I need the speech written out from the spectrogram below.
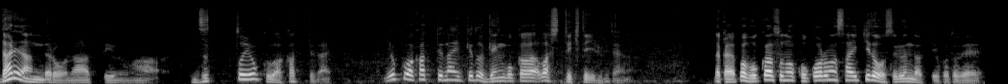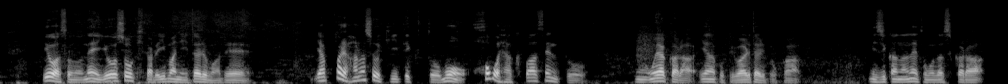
誰なんだろうなっていうのは、ずっとよく分かってない。よく分かってないけど、言語化は知ってきているみたいな。だからやっぱ僕はその心の再起動をするんだっていうことで、要はそのね、幼少期から今に至るまで、やっぱり話を聞いていくと、もうほぼ100%、うん、親から嫌なこと言われたりとか、身近なね、友達から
